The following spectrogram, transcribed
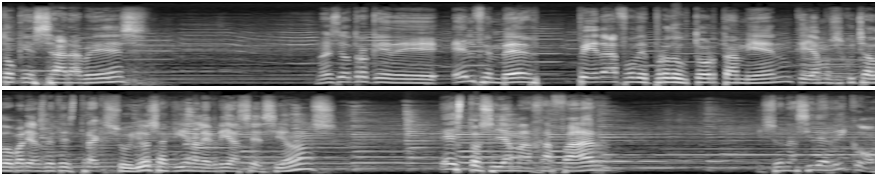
Toques árabes no es de otro que de Elfenberg, pedazo de productor también, que ya hemos escuchado varias veces tracks suyos aquí en Alegría Sessions. Esto se llama Jafar y suena así de rico.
